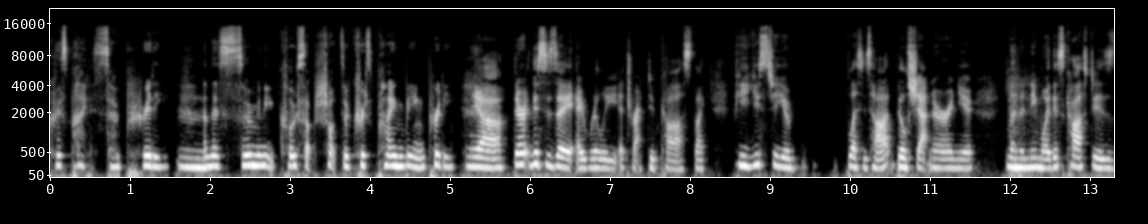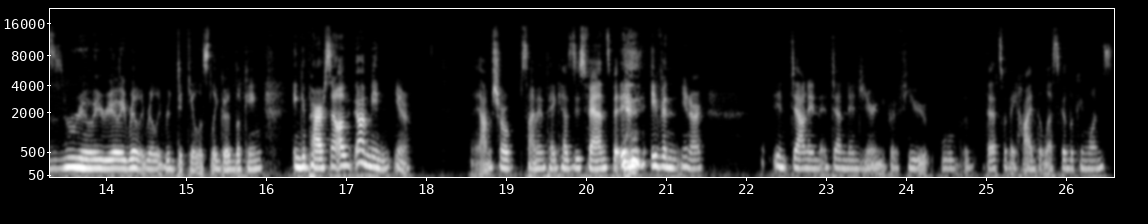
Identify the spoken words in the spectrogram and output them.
Chris Pine is so pretty, and there's so many close-up shots of Chris Pine being pretty. Yeah, there. This is a, a really attractive cast. Like if you're used to your bless his heart, Bill Shatner and you, Leonard Nimoy. This cast is really, really, really, really ridiculously good looking in comparison. I, I mean, you know, I'm sure Simon Pegg has his fans, but even you know, in, down in down in engineering, you've got a few. That's where they hide the less good looking ones.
